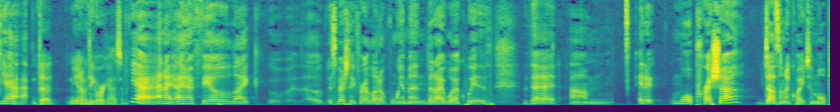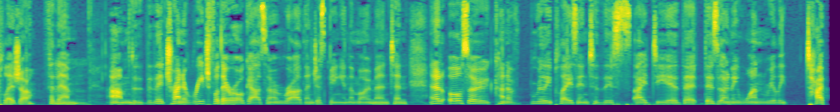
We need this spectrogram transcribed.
Yeah, the you know the orgasm. Yeah, and I and I feel like, especially for a lot of women that I work with, that um, it, more pressure doesn't equate to more pleasure for them. Um, th- th- they're trying to reach for their orgasm rather than just being in the moment, and and it also kind of really plays into this idea that there's only one really type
